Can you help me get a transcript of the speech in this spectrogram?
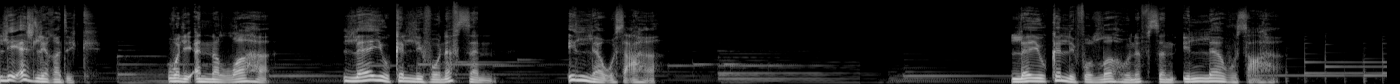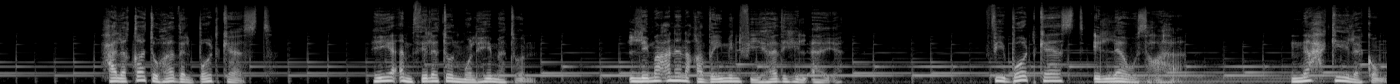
لأجل غدك. ولأن الله لا يكلف نفسا إلا وسعها. لا يكلف الله نفسا إلا وسعها. حلقات هذا البودكاست هي أمثلة ملهمة. لمعنى عظيم في هذه الآية. في بودكاست إلا وسعها. نحكي لكم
